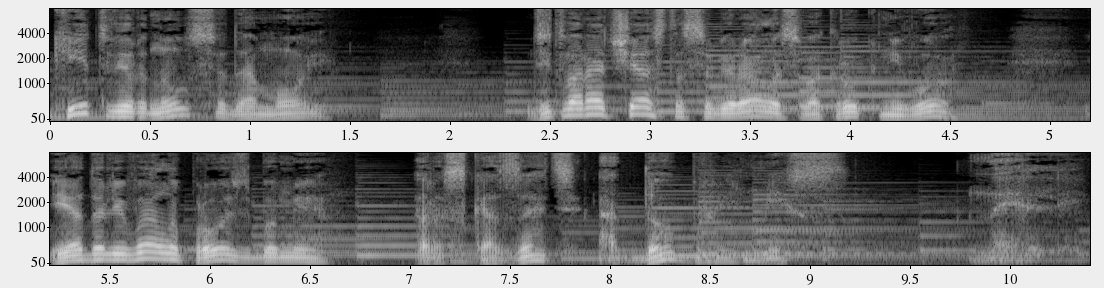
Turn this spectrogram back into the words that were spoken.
Кит вернулся домой. Детвора часто собиралась вокруг него и одолевала просьбами рассказать о доброй мисс Нелли.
